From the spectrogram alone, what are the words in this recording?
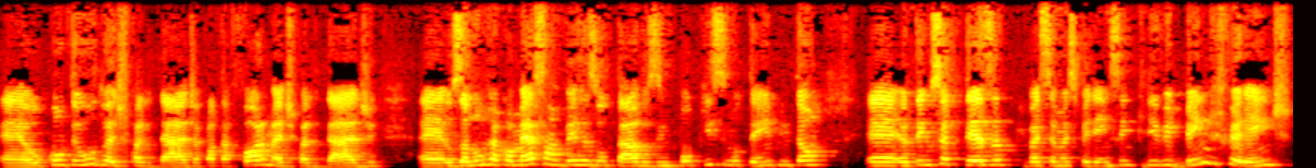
é, o conteúdo é de qualidade, a plataforma é de qualidade, é, os alunos já começam a ver resultados em pouquíssimo tempo, então é, eu tenho certeza que vai ser uma experiência incrível e bem diferente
